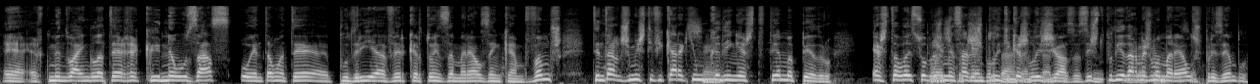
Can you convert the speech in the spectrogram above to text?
É, recomendou à Inglaterra que não usasse, ou então até poderia haver cartões amarelos em campo. Vamos tentar desmistificar aqui Sim. um bocadinho este tema, Pedro. Esta lei sobre pois, as mensagens é políticas é religiosas, isto podia dar mesmo amarelos, por exemplo?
